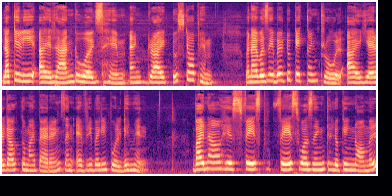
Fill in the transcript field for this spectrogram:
Luckily, I ran towards him and tried to stop him. When I was able to take control, I yelled out to my parents and everybody pulled him in. By now, his face, face wasn't looking normal,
